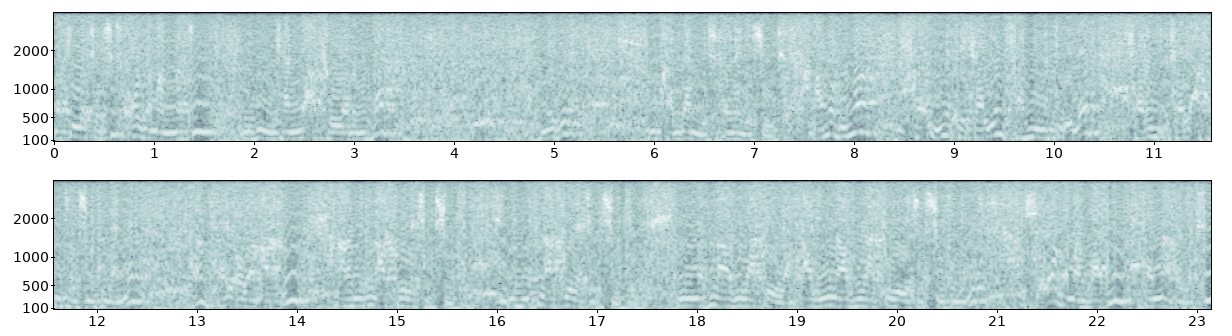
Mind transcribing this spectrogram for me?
nakille çatışırsa o zaman nakil bizim kendi akıllarımıza nedir? mukaddemdir öne geçiyor. Ama buna yine tekrarlıyorum sahih nakil ile sarı, sarı aklın çalışması denmez tamam sarı olan aklın Ahmet'in aklıyla çalışması Mehmet'in aklıyla çalışması Yılmaz'ın ağzının aklıyla Ali'nin ağzının aklıyla çalışması denir. İşte o zaman zaten sen ne yapacaksın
